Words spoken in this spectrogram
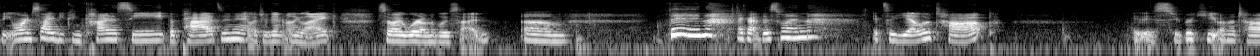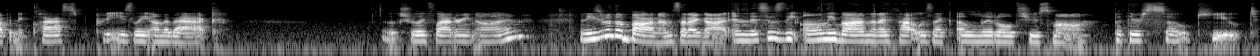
The orange side, you can kind of see the pads in it, which I didn't really like. So I wore it on the blue side. Um, then I got this one. It's a yellow top. It is super cute on the top and it clasps pretty easily on the back. It looks really flattering on. And these were the bottoms that I got. And this is the only bottom that I thought was like a little too small. But they're so cute.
